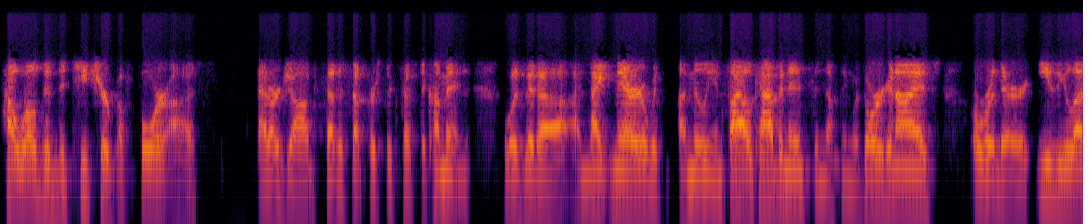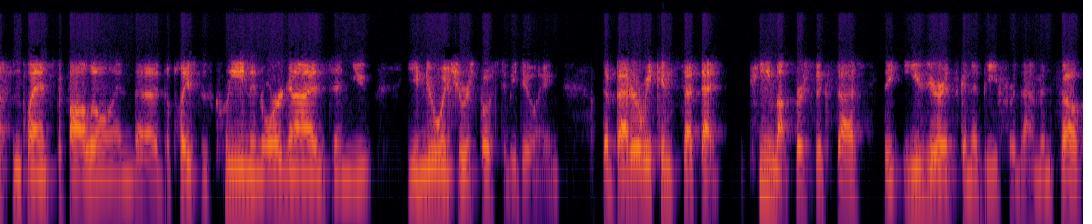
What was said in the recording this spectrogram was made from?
How well did the teacher before us at our job set us up for success to come in? Was it a, a nightmare with a million file cabinets and nothing was organized? Or were there easy lesson plans to follow and the, the place is clean and organized and you, you knew what you were supposed to be doing? the better we can set that team up for success, the easier it's going to be for them. And so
